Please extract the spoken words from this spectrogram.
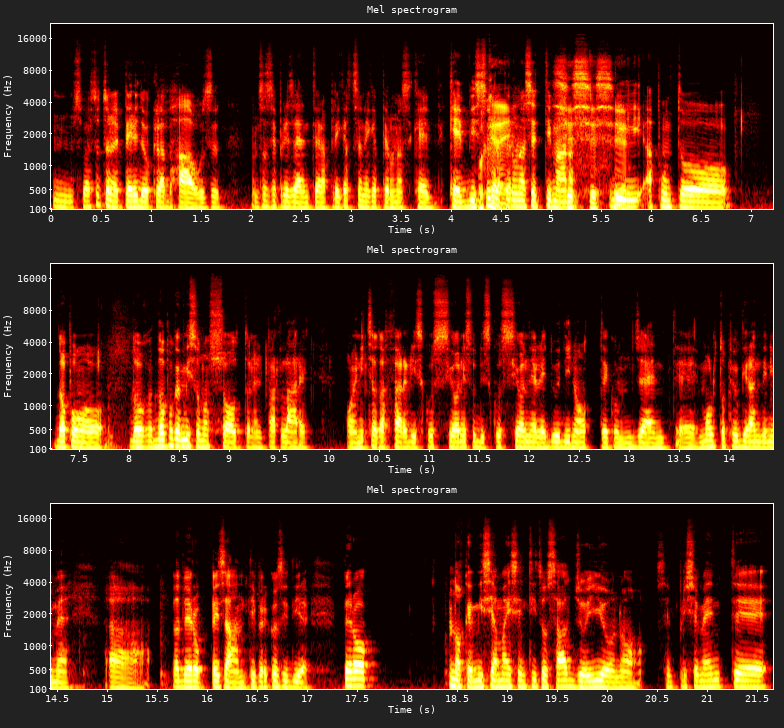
mh, mm, soprattutto nel periodo Clubhouse, non so se è presente l'applicazione che, per una, che, che è vissuta okay. per una settimana, sì, sì, sì. Di, appunto dopo, do, dopo che mi sono sciolto nel parlare ho iniziato a fare discussioni su discussioni alle due di notte con gente molto più grande di me, uh, davvero pesanti per così dire. Però no, che mi sia mai sentito saggio io no, semplicemente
